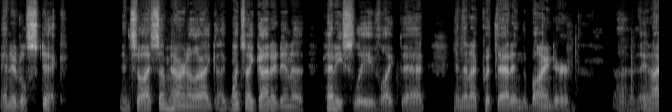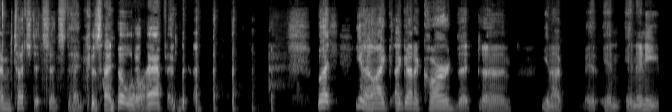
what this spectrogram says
and it'll stick and so i somehow or another i got, once i got it in a penny sleeve like that and then i put that in the binder uh, and i haven't touched it since then because i know what'll happen. But you know i i got a card that uh, you know in in any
